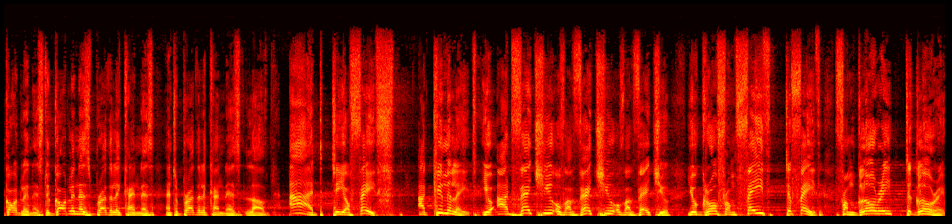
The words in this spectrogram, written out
godliness. To godliness, brotherly kindness. And to brotherly kindness, love. Add to your faith accumulate. You add virtue over virtue over virtue. You grow from faith to faith, from glory to glory.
